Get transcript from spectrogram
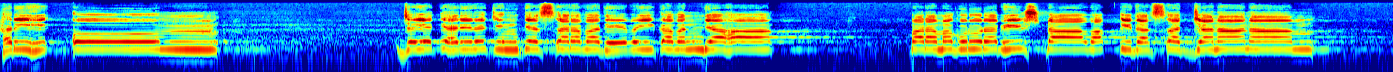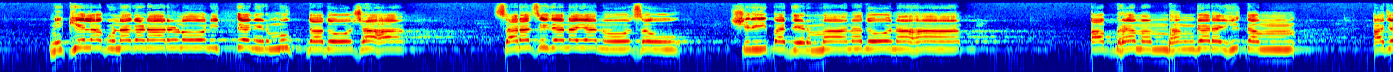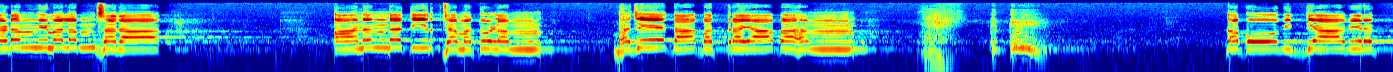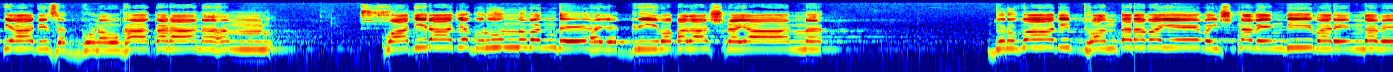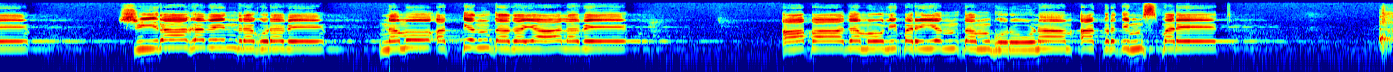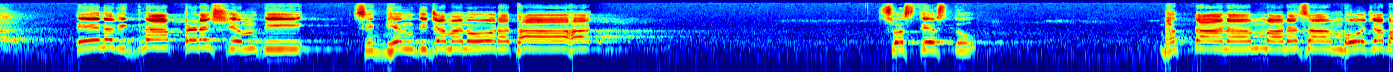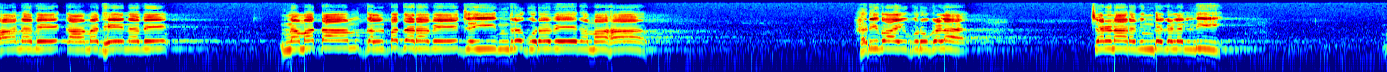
ಹರಿ ಓಂ ಜಯತಿ ಹರಿರಚಿತ್ಯಸರ್ವದೇವೈಕವಂದ್ಯ ಪರಮಗುರುರಭೀಷ್ಟಾವಾಪ್ತಿದ ಸಜ್ಜನಾನಾಂ ನಿಖಿಲ ಗುಣಗಣಾರ್ಣೋ ನಿತ್ಯ ನಿರ್ಮುಕ್ತದೋಷ ಸರಸಿದನಯನೋಸೌ श्रीपतिर्मानदो नः अभ्रमं भङ्गरहितम्, अजडं विमलं सदा। आनन्दतीर्थमतुलं भजे तापत्रयापहम्। तपो विद्याविरक्त्यादिसद्गुणौघाकरानहम् वादिराजगुरून् वंदे हयग्रीवपदाश्रयान्। ದುರ್ವಾದಿಧ್ವಾಂತರವಯೇ ವೈಷ್ಣವೇಂದೀವರೇಂದವೇ. ಶ್ರೀರಾಘವೇಂದ್ರ ಗುರವೇ ನಮೋ ಅತ್ಯಂತ ದಯಾಲವೇ ಆಪಾದಮೌಲಿಪರ್ಯಂತಂ ಗುರುಣಾಂ ಆಕೃತಿಂ ಸ್ಮರೇತ್. ತೇನ ವಿಘ್ನಾ ಪ್ರಣಶ್ಯಂತಿ ಸಿದ್ಧ್ಯಂತಿ ಚ ಮನೋರಥಾ. ಸ್ವಸ್ತ್ಯಸ್ತು ಭಕ್ತಾನಾಂ ಮಾನಸಾಂ ಭೋಜಭಾನವೇ ಕಾಮಧೇನವೇ ನಮತಾಂ ಕಲ್ಪತರವೇ ಜಯೀಂದ್ರ ಗುರವೇ ನಮಃ ಹರಿವಾಯು ಗುರುಗಳ ಚರಣಾರವಿಂದಗಳಲ್ಲಿ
